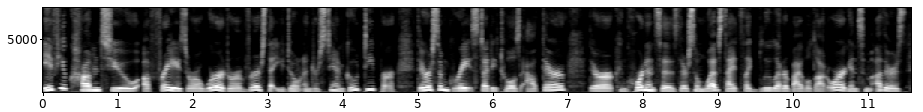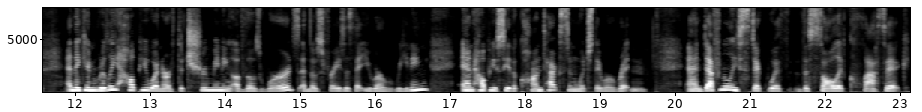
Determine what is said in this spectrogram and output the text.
If you come to a phrase or a word or a verse that you don't understand, go deeper. There are some great study tools out there. There are concordances, there's some websites like blueletterbible.org and some others, and they can really help you unearth the true meaning of those words and those phrases that you are reading and help you see the context in which they were written. And definitely stick stick with the solid classic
